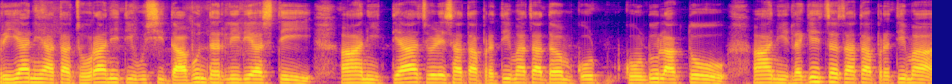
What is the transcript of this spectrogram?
प्रियाने आता जोराने ती उशी दाबून धरलेली असते. आणि त्याच वेळेस आता प्रतिमाचा दम को कोंडू लागतो. आणि लगेचच आता प्रतिमा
